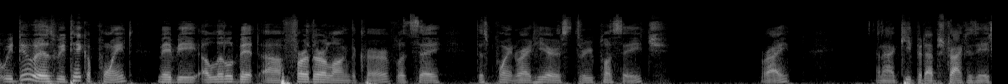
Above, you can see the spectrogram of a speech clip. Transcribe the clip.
what we do is we take a point, maybe a little bit uh, further along the curve. Let's say this point right here is 3 plus h, right? And I keep it abstract as h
